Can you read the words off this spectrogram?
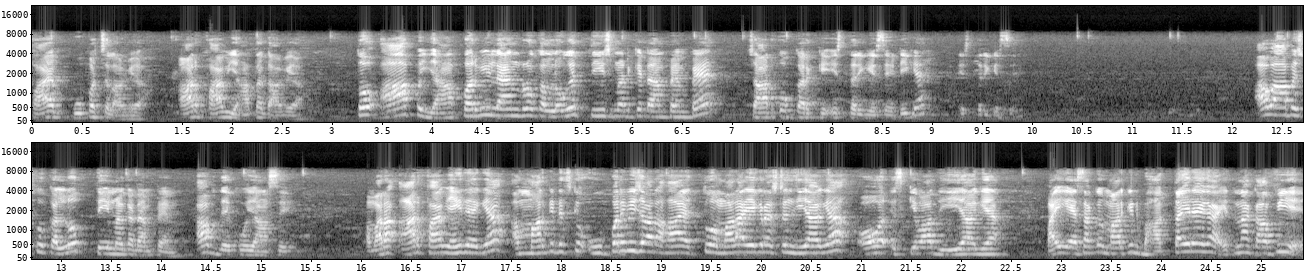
फाइव ऊपर चला गया। आर फाइव यहाँ तक आ गया। तो आप यहाँ पर भी लाइन ड्रॉ कर लोगे 30 मिनट के टाइम फ्रेम पे चार्ट को करके इस तरीके से, ठीक है? इस तरीके से। अब आप इसको कर लो तीन मिनट का टाइम फ्रेम अब देखो यहाँ से। हमारा आर फाइव यहीं रह गया। अब मार्केट इसके ऊपर भी जा रहा है तो हमारा एक रेजिस्टेंस ये आ गया और इसके बाद ये आ गया। भाई, ऐसा कोई मार्केट भागता ही रहेगा? इतना काफ़ी है,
